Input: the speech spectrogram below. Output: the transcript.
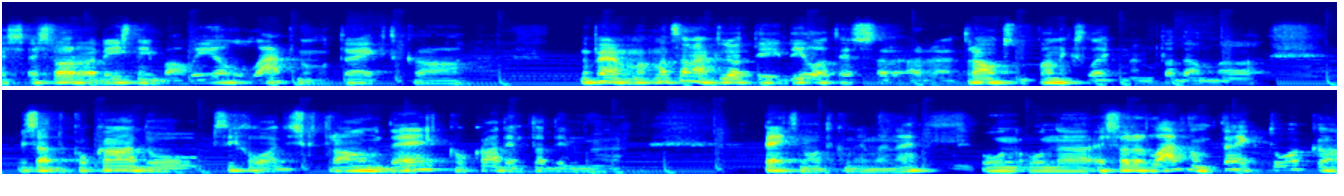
es, es varu ar īstenībā lielu lepnumu teikt, ka nu, piemēram, man, man sanāk ļoti dīloties ar, ar trauksmu, panikas liekumiem, tādām uh, visādi kaut kādu psiholoģisku traumu dēļ, kaut kādiem tādiem uh, pēc notikumiem. Un, un es varu ar lepnumu teikt to, ka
